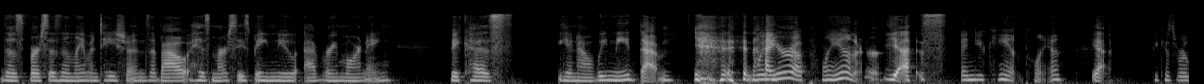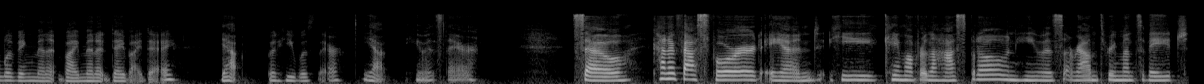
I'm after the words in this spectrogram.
those verses in lamentations about his mercies being new every morning because you know, we need them. when I, you're a planner yes. and you can't plan Yeah. because we're living minute by minute, day by day, Yeah. but he was there. Yeah, he was there. So, kind of fast forward, and he came home from the hospital when he was around three months of age,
